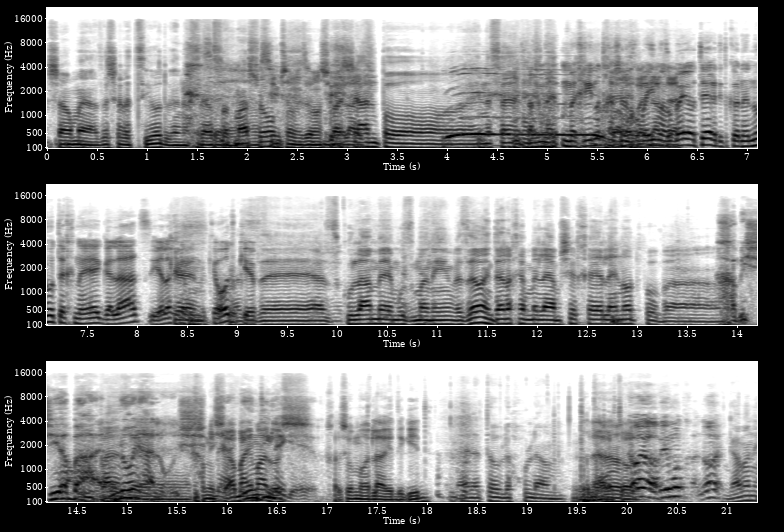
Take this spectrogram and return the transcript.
ישר מהזה של הציוד, וננסה לעשות משהו. עושים שם איזה משהו בשן בלייב. פה ינסה לתכנת. מכין אותך שאנחנו באים. הרבה יותר, תתכוננו, טכנאי גל"צ, יהיה לכם כן, כעוד אז, כיף. אה, אז כולם אה, מוזמנים, וזהו, אני אתן לכם להמשיך אה, ליהנות פה ב... חמישי הבא, באולפן. נוי אה, אלוש. חמישי הבא עם אלוש. חשוב מאוד להגיד. לילה טוב לכולם. לילה טוב. נוי, אוהבים אותך, נוי. גם אני.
